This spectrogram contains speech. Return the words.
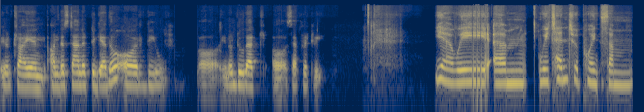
you know try and understand it together, or do you uh, you know do that separately? Yeah, we um, we tend to appoint some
